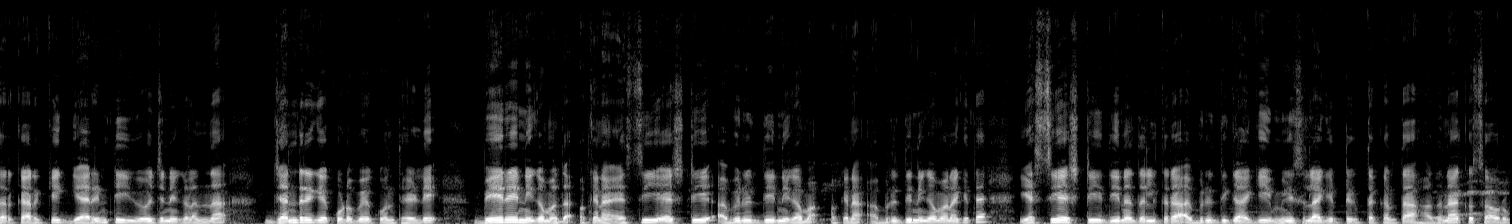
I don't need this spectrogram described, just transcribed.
ಸರ್ಕಾರಕ್ಕೆ ಗ್ಯಾರಂಟಿ ಯೋಜನೆಗಳನ್ನು ಜನರಿಗೆ ಕೊಡಬೇಕು ಅಂತ ಹೇಳಿ ಬೇರೆ ನಿಗಮದ, ಓಕೆನಾ ಎಸ್ ಸಿ ಎಸ್ ಟಿ ಅಭಿವೃದ್ಧಿ ನಿಗಮ, ಓಕೆನಾ, ಅಭಿವೃದ್ಧಿ ನಿಗಮ ಅನ್ನೋಕ್ಕಿಂತ ಎಸ್ ಸಿ ಎಸ್ ಟಿ ದೀನದಲಿತರ ಅಭಿವೃದ್ಧಿಗಾಗಿ ಮೀಸಲಾಗಿಟ್ಟಿರ್ತಕ್ಕಂಥ ಹದಿನಾಲ್ಕು ಸಾವಿರ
